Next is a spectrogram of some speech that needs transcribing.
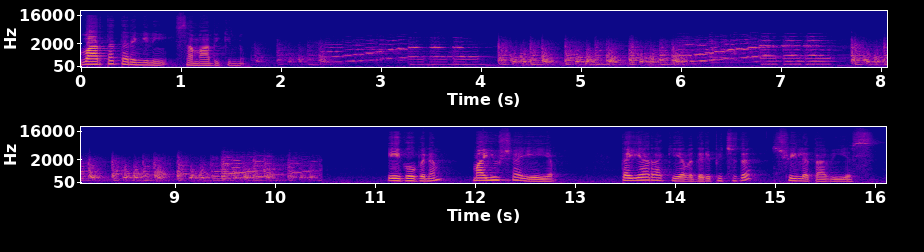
വാർത്താ തരംഗിണി സമാപിക്കുന്നു. ഏകോപനം മയൂഷ എ എം. തയ്യാറാക്കി അവതരിപ്പിച്ചത് ശ്രീലത വി എസ്.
